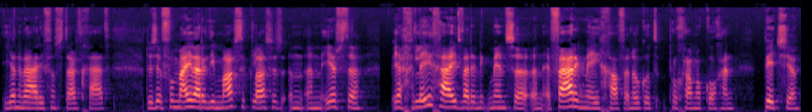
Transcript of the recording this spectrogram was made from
januari van start gaat. Dus voor mij waren die masterclasses een, een eerste ja, gelegenheid waarin ik mensen een ervaring meegaf en ook het programma kon gaan pitchen.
